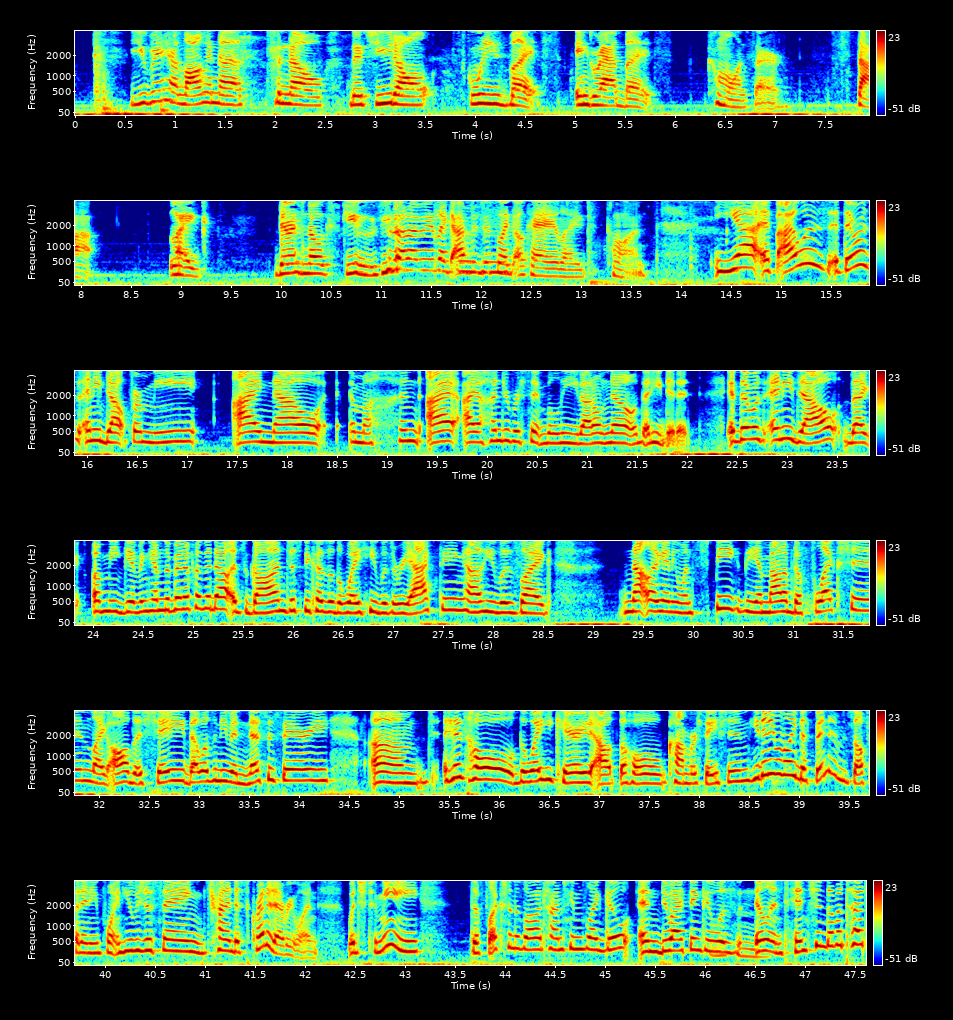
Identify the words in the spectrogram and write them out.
You've been here long enough to know that you don't squeeze butts and grab butts. Come on sir. Stop. Like there's no excuse. You know what i mean? Like i was just Mhm. like okay like come on. Yeah, if I was, if there was any doubt for me, I now am a hundred. I I a hundred percent believe. I don't know that he did it. If there was any doubt, like of me giving him the benefit of the doubt, it's gone just because of the way he was reacting, how he was like not letting anyone speak, the amount of deflection, like all the shade that wasn't even necessary. Um, his whole, the way he carried out the whole conversation, he didn't even really defend himself at any point. He was just saying, trying to discredit everyone, which to me, deflection is a lot of times seems like guilt. And do I think it was ill intentioned of a touch?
